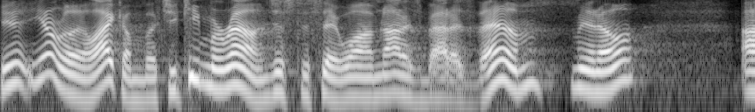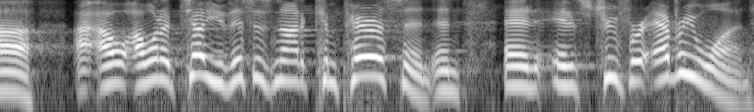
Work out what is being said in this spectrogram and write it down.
You, you don't really like them, but you keep them around just to say, well, I'm not as bad as them, you know? Uh, I, I, want to tell you this is not a comparison, and, and, and it's true for everyone.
